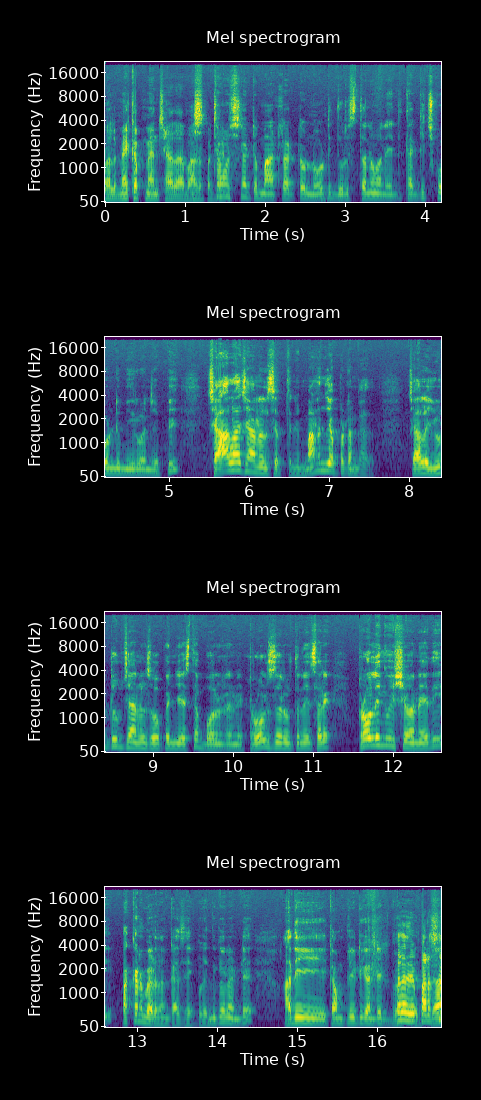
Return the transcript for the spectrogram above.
వాళ్ళ మేకప్ మ్యాన్ చాలా బాధపడ్డారు వచ్చినట్టు మాట్లాడటం నోటి దురుస్తనం అనేది తగ్గించుకోండి మీరు అని చెప్పి చాలా ఛానల్స్ చెప్తున్నాయి. మనం చెప్పటం కాదు. చాలా యూట్యూబ్ ఛానల్స్ ఓపెన్ చేస్తే బోల్డ్ అనే ట్రోల్స్ జరుగుతున్నాయి. సరే ట్రోలింగ్ విషయం అనేది పక్కన పెడదాం కాసేపు. ఎందుకనంటే అది కంప్లీట్గా అంటే గా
